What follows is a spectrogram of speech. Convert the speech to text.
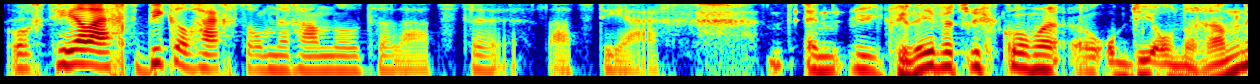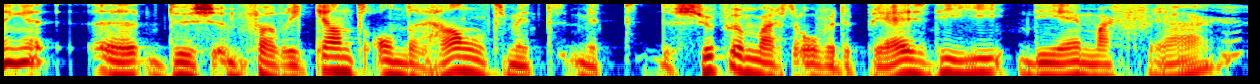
wordt heel hard, bikkelhard onderhandeld de laatste, laatste jaar. En ik wil even terugkomen op die onderhandelingen. Eh, dus een fabrikant onderhandelt met, met de supermarkt over de prijs die, die hij mag vragen.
